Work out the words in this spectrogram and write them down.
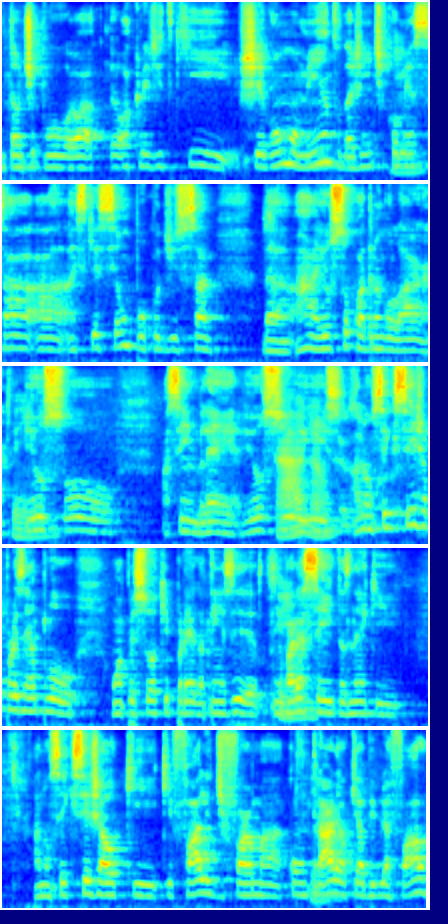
Então, tipo, eu, eu acredito que chegou um momento da gente começar a, a esquecer um pouco disso, sabe? Da, ah, eu sou quadrangular, Sim. eu sou assembleia, eu sou Ah, não. isso. A não ser que seja, por exemplo, uma pessoa que prega, tem, tem Sim. várias seitas, né, que a não ser que seja algo que, que fale de forma contrária ao que a Bíblia fala,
